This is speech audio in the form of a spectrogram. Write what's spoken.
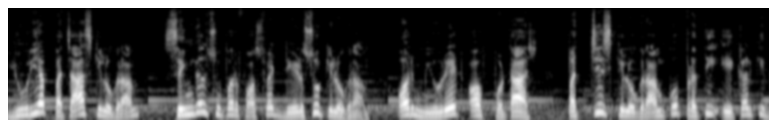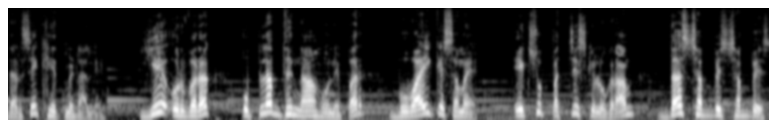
urea 50 kilogram, single super phosphate 150 kilogram और म्यूरेट ऑफ़ पोटाश 25 किलोग्राम को प्रति एकड़ की दर से खेत में डालें। ये उर्वरक उपलब्ध ना होने पर बुवाई के समय 125 किलोग्राम 10 26 26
